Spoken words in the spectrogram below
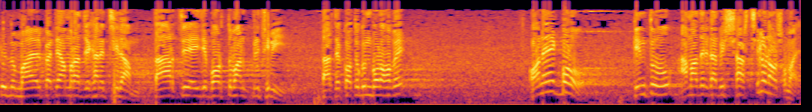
কিন্তু মায়ের পেটে আমরা যেখানে ছিলাম, তার চেয়ে এই যে বর্তমান পৃথিবী, তার চেয়ে কতগুণ বড় হবে? অনেক বড়। কিন্তু আমাদের এটা বিশ্বাস ছিল না সময়।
